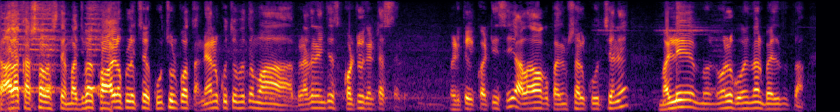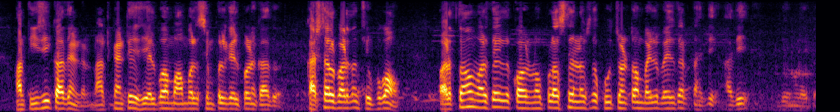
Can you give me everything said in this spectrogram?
చాలా కష్టాలు వస్తాయి. మధ్య మధ్య కాళ్ళ నొప్పులు వచ్చి కూర్చుని పోతాను. నేను కూర్చోబోతే మా బ్రదర్ ఏం చేసి కొట్టలు కట్టేస్తాడు. మెడికల్ కట్టేసి అలా ఒక పది నిమిషాలు కూర్చొని మళ్ళీ నూనె గోవిందాన్ని బయలుదేరుతాం. అంత ఈజీ కాదండి. నాటకంటే వెళ్ళిపోం మామూలు సింపుల్గా వెళ్ళిపోవడం కాదు. కష్టాలు పడతాం చెప్పుకోం. పడతాం మళ్ళీ నొప్పులు వస్తాయి నొప్పితో కూర్చుంటాం మళ్ళీ బయలుదేరుతాం. అది అది దేవుళ్ళకి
